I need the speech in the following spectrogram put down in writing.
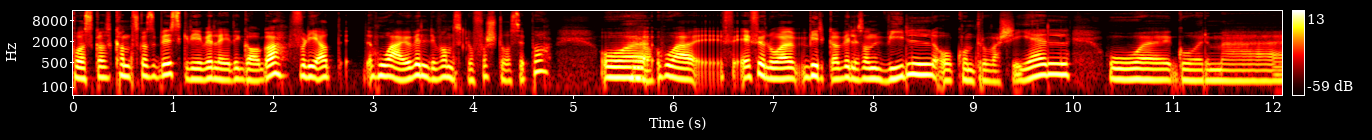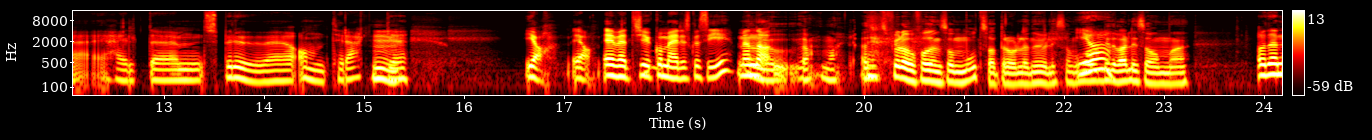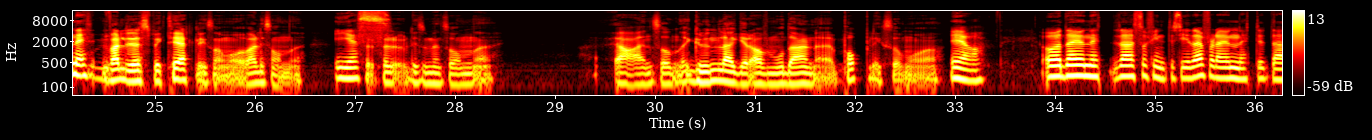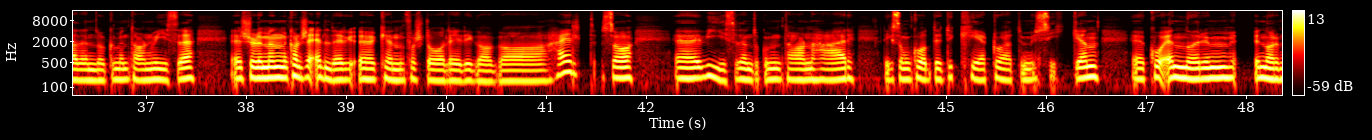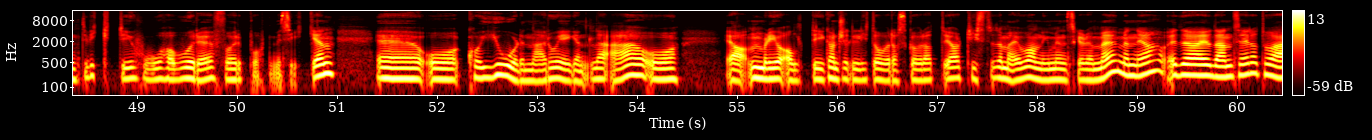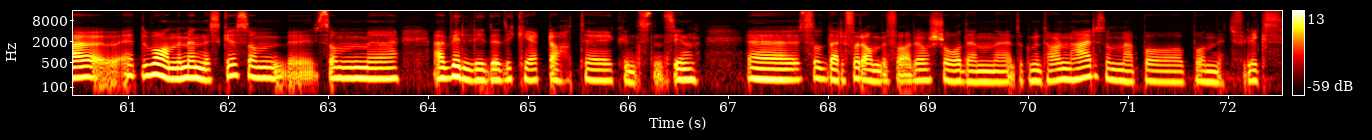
hva skal, kan, skal beskrive Lady Gaga. Fordi at hun er jo veldig vanskelig å forstå seg på. Og Ja. hun er, jeg føler hun er- virker veldig sånn vill og kontroversiell. Hun eh, går med helt um, sprø antrekk. Mm. Ja, ja. Jeg vet ikke hva mer jeg skal si, men ja. Jeg føler hun har fått en sånn motsatt rolle nå, liksom. Hun har blitt veldig sånn eh. Veldig respektert, liksom, og veldig sånn eh, Yes. for, for liksom en sånn eh, Ja, en sånn grunnlegger av moderne pop, liksom, og Ja. Og det er jo nett, det er så fint du sier det, for det er jo nettopp det den dokumentaren viser. Eh, Selv om en kanskje eldre eh, kan forstå Lady Gaga helt, så eh, viser den dokumentaren her liksom hvor dedikert hun er til musikken, eh, hvor enorm, enormt viktig hun har vært for popmusikken, eh, og hvor jordnær hun egentlig er. og ja, En blir jo alltid kanskje litt overraska over at ja, artister de er jo vanlige mennesker, de òg. Men ja, det er jo det en ser, at hun er et vanlig menneske som, eh, som eh, er veldig dedikert da, til kunsten sin. Eh, Så derfor anbefaler jeg å se den dokumentaren her, som er på, på Netflix.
